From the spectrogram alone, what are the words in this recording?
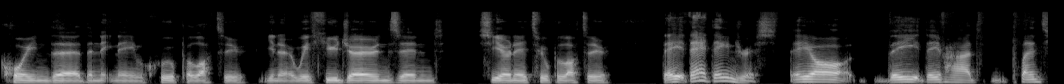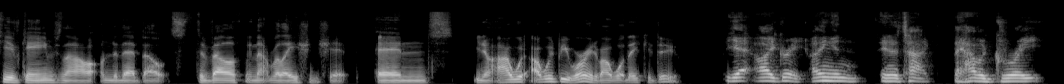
coined the the nickname Huwipulotu, you know, with Huw Jones and Sione Tuipulotu. They they're dangerous. They are they they've had plenty of games now under their belts, developing that relationship. And, you know, I would I would be worried about what they could do. Yeah, I agree. I think in in attack they have a great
